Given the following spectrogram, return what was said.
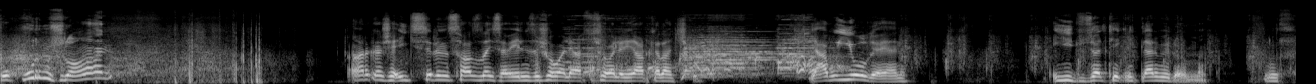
Çok vurmuş lan. Arkadaşlar iksirini sazlaysa ve elinize şövalye artı şövalyeyi arkadan çıkın. Ya bu iyi oluyor yani. İyi güzel teknikler veriyorum ben. Dur.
